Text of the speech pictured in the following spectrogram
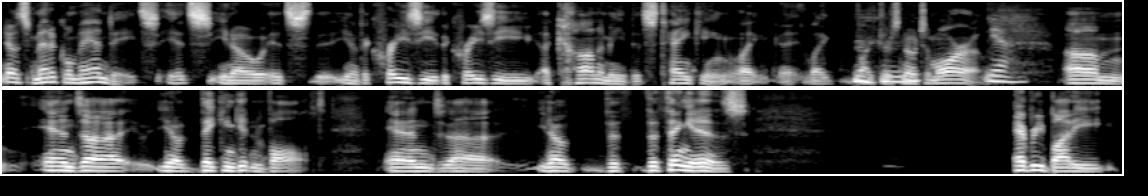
you know, it's medical mandates. It's you know, it's you know, the crazy the crazy economy that's tanking like like like there's no tomorrow Yeah. um, and uh, you know they can get involved. And uh, you know the the thing is, everybody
